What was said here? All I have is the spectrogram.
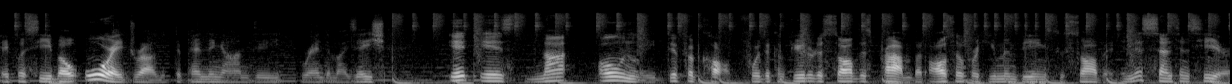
a placebo, or a drug, depending on the randomization. It is not only difficult for the computer to solve this problem, but also for human beings to solve it. In this sentence here,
